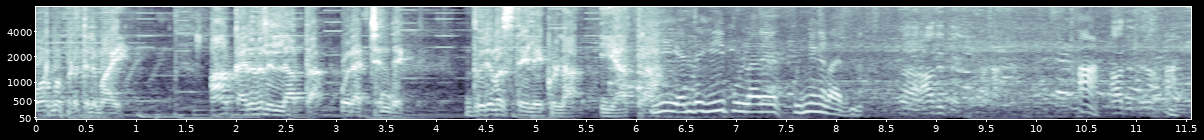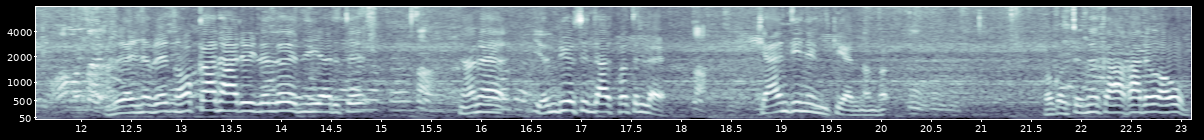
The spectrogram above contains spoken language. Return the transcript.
ഓർമ്മപ്പെടുത്തലുമായി ആ കരുതലില്ലാത്ത ഒരച്ഛന്റെ ദുരവസ്ഥയിലേക്കുള്ള യാത്ര. ഈ എന്റെ ഈ പിള്ളേരെ കുഞ്ഞുങ്ങളായിരുന്നു. ആ, ആദ്യത്തെ. ആ. ആദ്യത്തെ ആ. അത് കഴിഞ്ഞവരെ നോക്കാൻ ആരും ഇല്ലല്ലോ എന്ന് വിചാരിച്ച് ഞാൻ എം ബി എസിന്റെ ആശുപത്രിയിലെ ക്യാന്റീനിൽ നിൽക്കുകയായിരുന്നു അന്ന്. അപ്പോൾ കൊച്ചുങ്ങൾക്ക് ആഹാരമാവും.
